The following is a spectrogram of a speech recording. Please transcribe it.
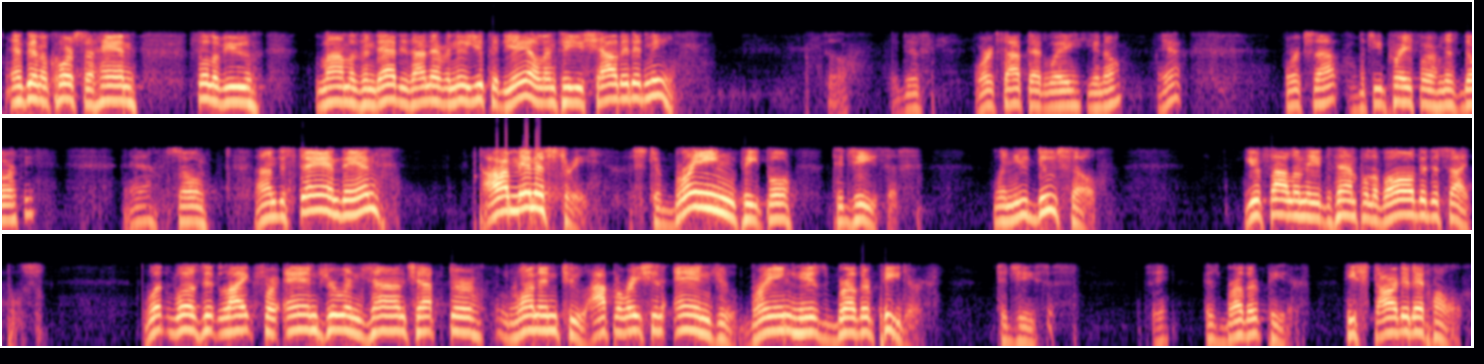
And then, of course, a handful of you mamas and daddies, I never knew you could yell until you shouted at me. So it just works out that way, you know. Yeah, works out. But you pray for Miss Dorothy. Yeah. So understand then, our ministry is to bring people to Jesus. When you do so, you're following the example of all the disciples. What was it like for Andrew in John chapter 1 and 2? Operation Andrew, bring his brother Peter to Jesus. See? His brother Peter. He started at home.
